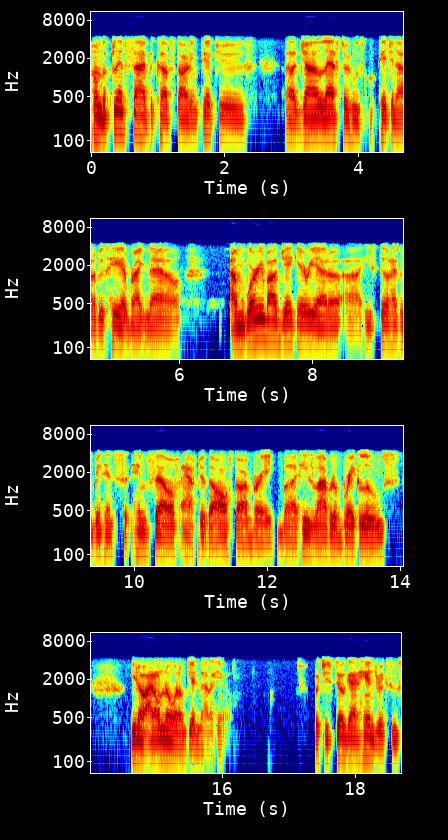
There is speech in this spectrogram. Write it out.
On the flip side, the Cubs starting pitchers, uh, Jon Lester, who's pitching out of his head right now. I'm worried about Jake Arrieta. Uh, he still hasn't been his, himself after the All Star break, but he's liable to break loose. You know, I don't know what I'm getting out of him. But you still got Hendricks, who's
